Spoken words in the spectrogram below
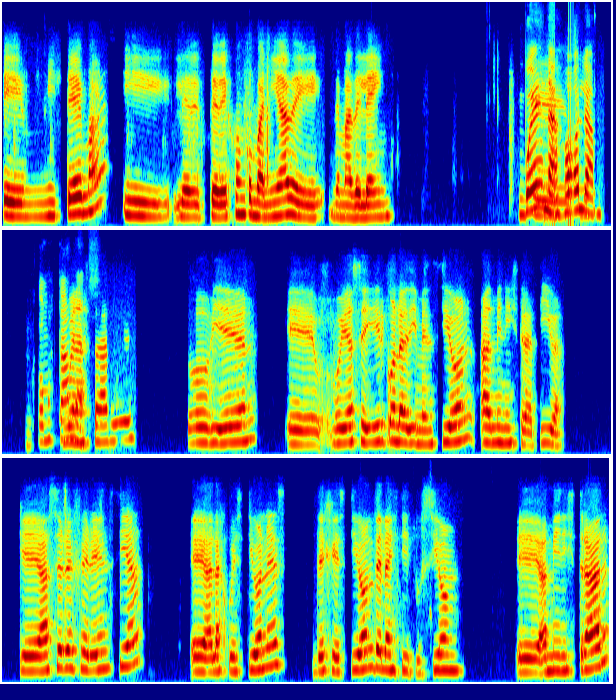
eh, mi tema y le, te dejo en compañía de, de Madeleine. Buenas, hola, ¿cómo estamos? Buenas tardes, ¿todo bien? voy a seguir con la dimensión administrativa que hace referencia eh, a las cuestiones de gestión de la institución. Eh, administrar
